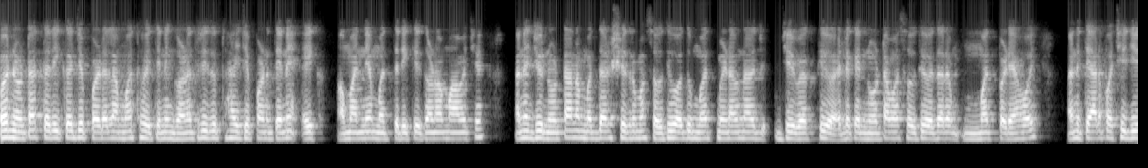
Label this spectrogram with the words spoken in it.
હવે નોટા તરીકે જે પડેલા મત હોય તેની ગણતરી તો થાય છે, પણ તેને એક અમાન્ય મત તરીકે ગણવામાં આવે છે. અને જે નોટાના મતદાર ક્ષેત્રમાં સૌથી વધુ મત મેળવનાર જે વ્યક્તિ હોય, એટલે કે નોટામાં સૌથી વધારે મત પડ્યા હોય, અને ત્યાર પછી જે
